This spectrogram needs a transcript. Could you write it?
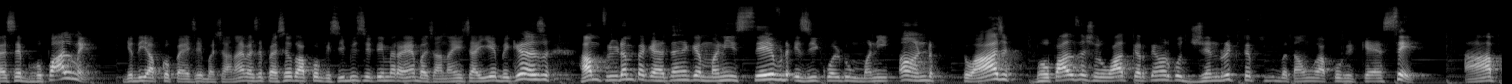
वैसे भोपाल में यदि आपको पैसे बचाना है, वैसे पैसे तो आपको किसी भी सिटी में रहे, बचाना ही चाहिए बिकॉज़ हम फ्रीडम पे कहते हैं कि money saved is equal to money earned तो आज भोपाल से शुरुआत करते हैं और कुछ जेनरिक टिप्स भी बताऊँगा आपको कि कैसे आप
